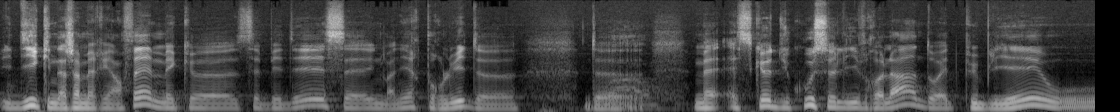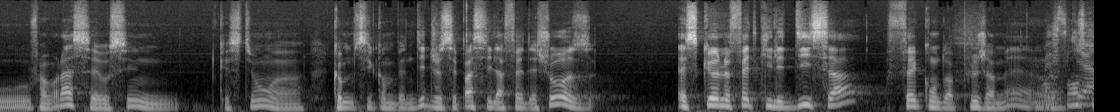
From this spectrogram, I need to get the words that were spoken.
il dit qu'il n'a jamais rien fait, mais que ces BD, c'est une manière pour lui de. Mais est-ce que du coup, ce livre-là doit être publié ou, enfin voilà, c'est aussi une question. euh, comme si, comme Bendit, je sais pas s'il a fait des choses. Est-ce que le fait qu'il ait dit ça fait qu'on doit plus jamais euh, je Est-ce pense que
